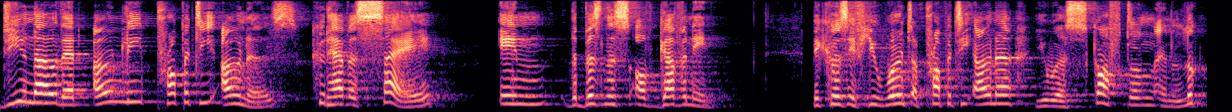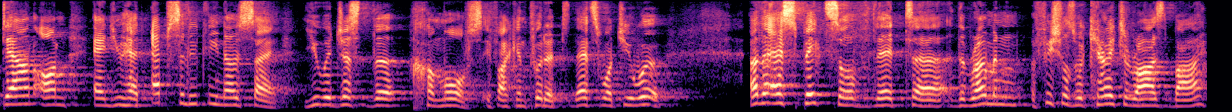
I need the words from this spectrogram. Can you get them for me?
Do you know that only property owners could have a say in the business of governing? Because if you weren't a property owner, you were scoffed on and looked down on, and you had absolutely no say. You were just the chamors, if I can put it. That's what you were. Other aspects of that uh, the Roman officials were characterized by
